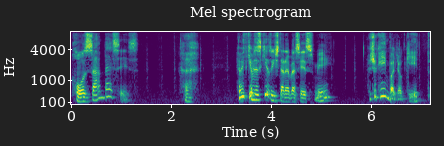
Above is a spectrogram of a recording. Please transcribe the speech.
Hozzám beszélsz? Hát mit képzelsz, ki az Istenre beszélsz, mi? Csak én vagyok itt.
